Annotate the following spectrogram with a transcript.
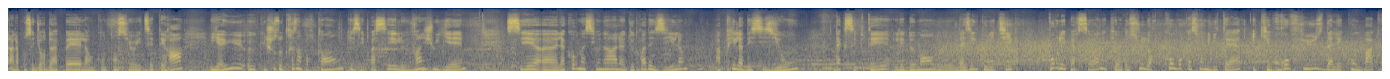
à la procédure d'appel, en contentieux, etc. Il y a eu euh, quelque chose de très important qui s'est passé le 20 juillet. C'est euh, la Cour nationale du droit d'asile a pris la décision d'accepter les demandes d'asile politique pour les personnes qui ont reçu leur convocation militaire et qui refusent d'aller combattre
